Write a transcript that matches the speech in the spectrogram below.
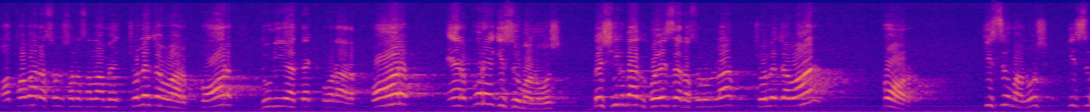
অথবা রাসূল আলাইহি সাল্লামে চলে যাওয়ার পর, দুনিয়া ত্যাগ করার পর, এরপরে কিছু মানুষ, বেশিরভাগ হয়েছে রাসূলুল্লাহ চলে যাওয়ার পর। কিছু মানুষ কিছু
